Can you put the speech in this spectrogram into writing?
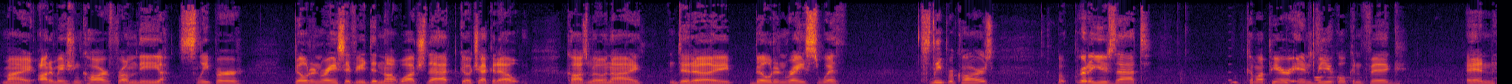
my automation car from the Sleeper Building Race. If you did not watch that, go check it out. Cosmo and I did a building race with sleeper cars, but we're going to use that. Come up here in vehicle config, and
